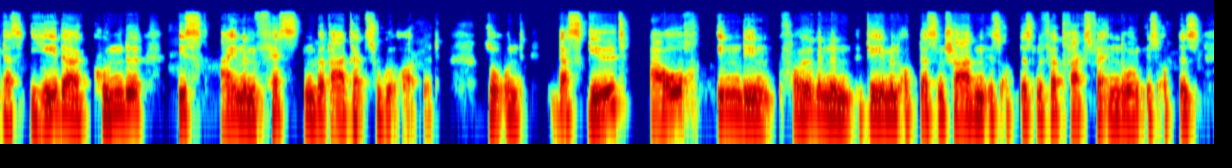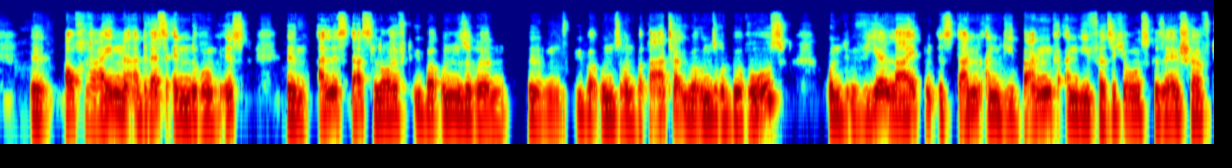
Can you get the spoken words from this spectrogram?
dass jeder Kunde ist einem festen Berater zugeordnet. So, und das gilt auch in den folgenden Themen, ob das ein Schaden ist, ob das eine Vertragsveränderung ist, ob das äh, auch rein eine Adressänderung ist. Ähm, alles das läuft über unseren, ähm, über unseren Berater, über unsere Büros und wir leiten es dann an die Bank, an die Versicherungsgesellschaft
